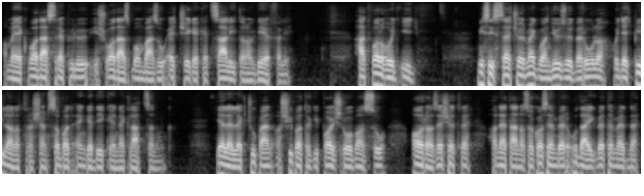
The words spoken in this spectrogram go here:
amelyek vadászrepülő és vadászbombázó egységeket szállítanak délfelé. Hát valahogy így, Mrs. Thatcher meg van győződve róla, hogy egy pillanatra sem szabad engedékenynek látszanunk. Jelenleg csupán a sivatagi pajzsról van szó, arra az esetre, ha netán az a gazember odáig betemedne,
